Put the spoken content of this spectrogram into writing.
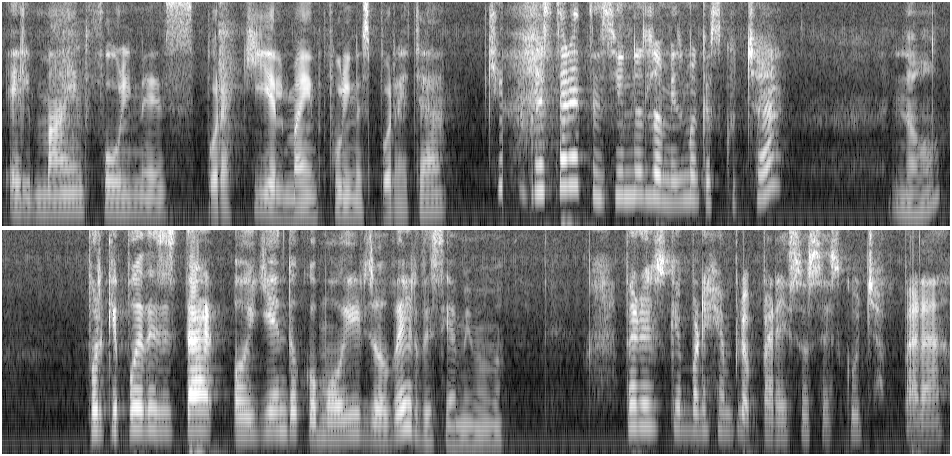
el mindfulness por aquí, el mindfulness por allá? ¿Qué? ¿Prestar atención no es lo mismo que escuchar? No, porque puedes estar oyendo como oír llover, decía mi mamá. Pero es que, por ejemplo, para eso se escucha, para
